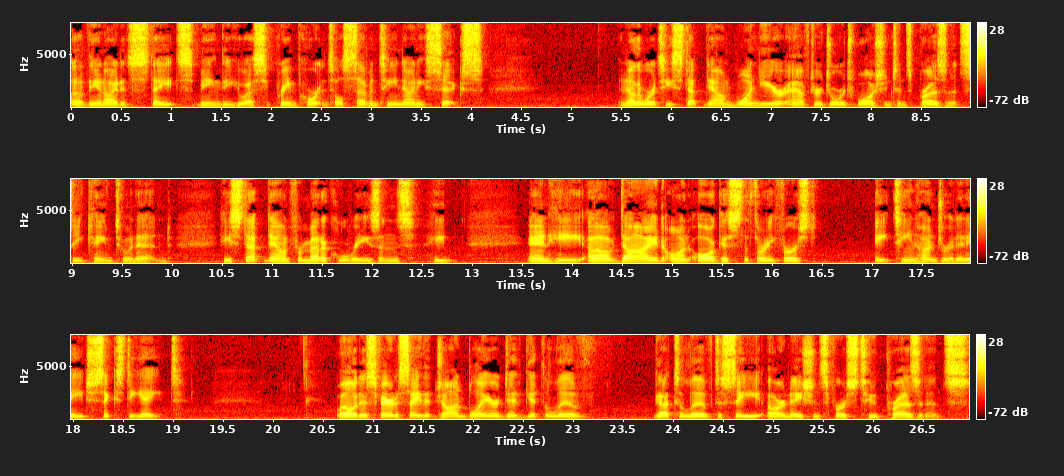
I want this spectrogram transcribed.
of the United States, being the U.S. Supreme Court, until 1796. In other words, he stepped down one year after George Washington's presidency came to an end. He stepped down for medical reasons. He and he uh, died on August the 31st, 1800, at age 68. Well, it is fair to say that John Blair did get to live got to live to see our nation's first two presidents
